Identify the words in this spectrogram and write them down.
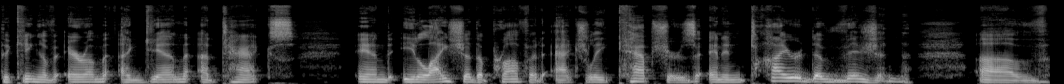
the king of Aram again attacks and Elisha the prophet actually captures an entire division of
